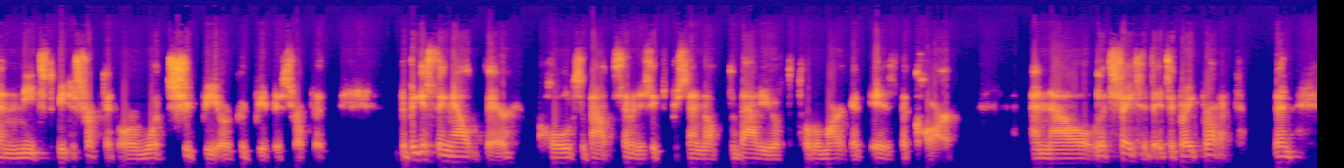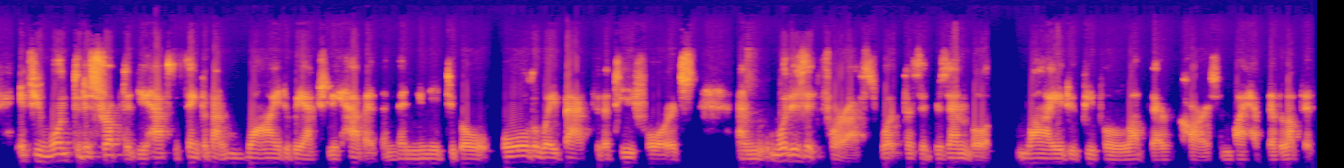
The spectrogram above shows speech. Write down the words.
then needs to be disrupted or what should be or could be disrupted. The biggest thing out there holds about 76% of the value of the total market is the car. And now, let's face it, it's a great product. Then, if you want to disrupt it, you have to think about why do we actually have it? And then you need to go all the way back to the T Fords and what is it for us? What does it resemble? Why do people love their cars and why have they loved it?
